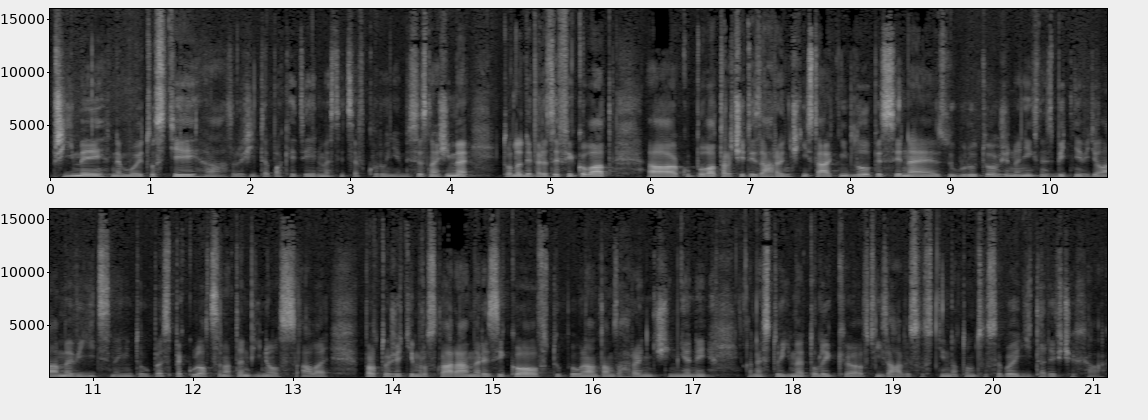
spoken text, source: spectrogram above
příjmy, nemovitosti a držíte pak i ty investice v koruně. My se snažíme tohle diverzifikovat, kupovat radši ty zahraniční státní dluhopisy, ne z důvodu toho, že na nich nezbytně vyděláme víc, není to úplně spekulace na ten výnos, ale protože tím rozkládáme riziko, vstupují nám tam zahraniční měny a nestojíme tolik v té závislosti na tom, co se bude dít tady v Čechách.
